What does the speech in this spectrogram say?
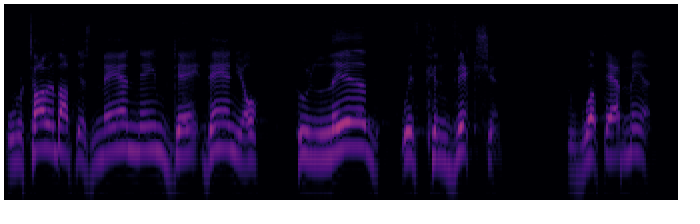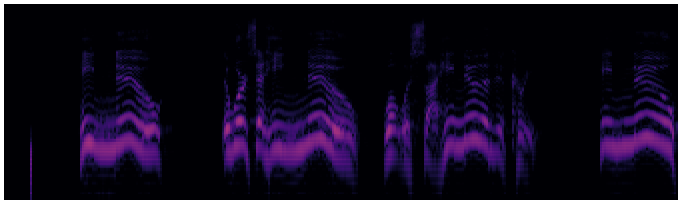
when we're talking about this man named da- Daniel who lived with conviction and what that meant. He knew, the word said he knew what was signed, he knew the decree. He knew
